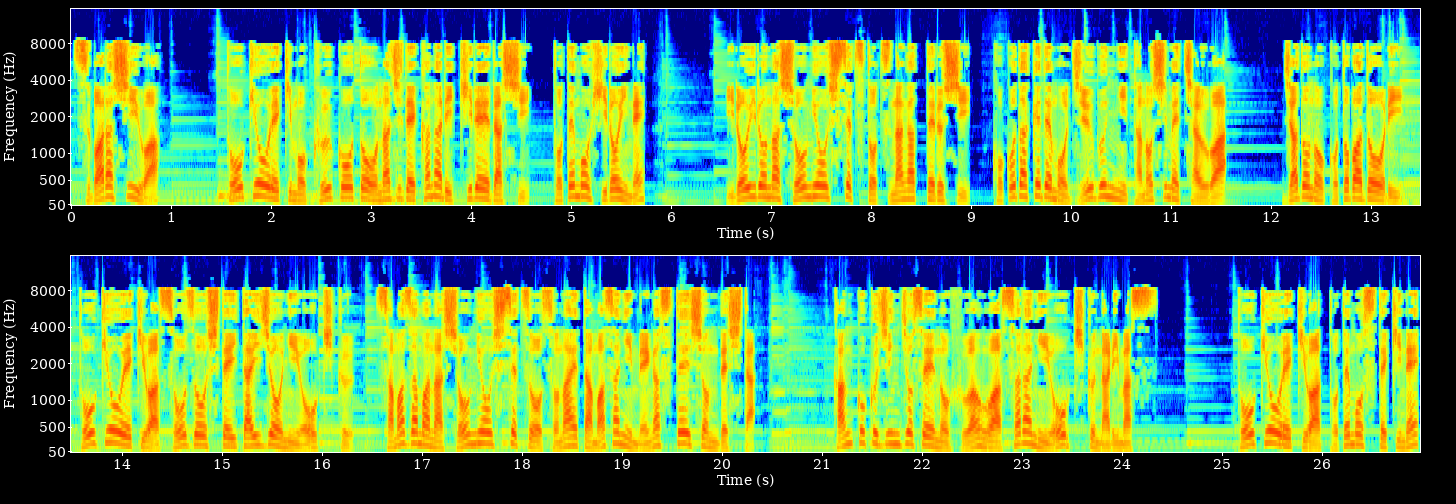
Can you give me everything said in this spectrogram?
素晴らしいわ。東京駅も空港と同じでかなり綺麗だし、とても広いね。いろいろな商業施設とつながってるし、ここだけでも十分に楽しめちゃうわ。ジャドの言葉通り、東京駅は想像していた以上に大きく、様々な商業施設を備えたまさにメガステーションでした。韓国人女性の不安はさらに大きくなります。東京駅はとても素敵ね。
